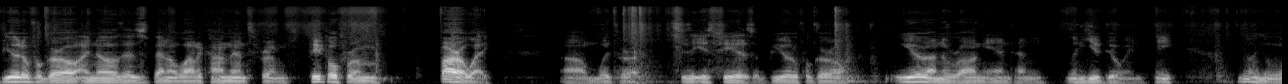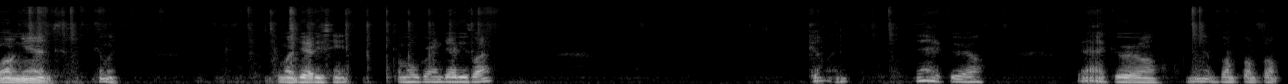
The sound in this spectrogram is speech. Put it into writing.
Beautiful girl. I know there's been a lot of comments from people from far away um, with her. She, she is a beautiful girl. You're on the wrong end, honey. What are you doing? Hey, you're on the wrong end. Come on. Come on, Daddy's hand. Come over on Daddy's lap. Come on. That girl. That girl. Yeah, bump, bump, bump.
